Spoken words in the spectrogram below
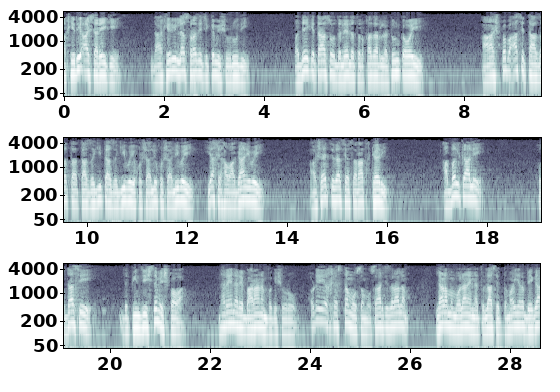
آخري عشره کې د اخیری لس ورځې چې کمی شروع دي په دې کې تاسو د ليله القدر لټون کوئ هغه شپه به اسه تازه تازگی تازگی وي خوشحالي خوشحالي وي یخه هواګانی وي او شاید چې دا سیاسرات ښکاری ابل کاله خدا سي د 15مې شپه وا نره نره بارانم پکې شروع اورې خسته موسم وسار چې زرالم لاړم مولانا عنایت الله صاحب ته ما یې بیګا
